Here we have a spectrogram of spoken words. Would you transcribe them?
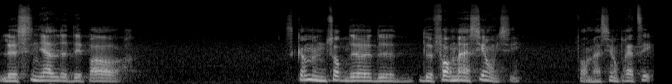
le signal de départ. C'est comme une sorte de, formation ici, formation pratique.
